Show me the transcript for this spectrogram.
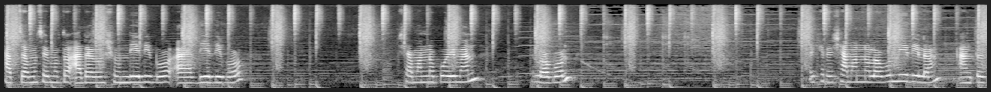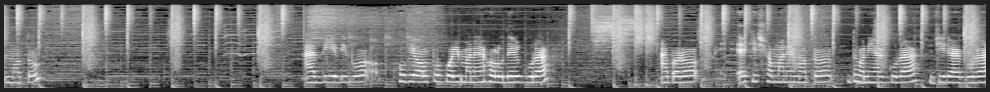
হাফ চামচের মতো আদা, রসুন দিয়ে দিব আর দিয়ে দিব সামান্য পরিমাণ লবণ। এখানে সামান্য লবণ দিয়ে দিলাম আন্দাজ মতো। আর দিয়ে দিব খুবই অল্প পরিমাণের হলুদের গুঁড়া। আবারও একই সমানের মতো ধনিয়ার গুঁড়া, জিরার গুঁড়া,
